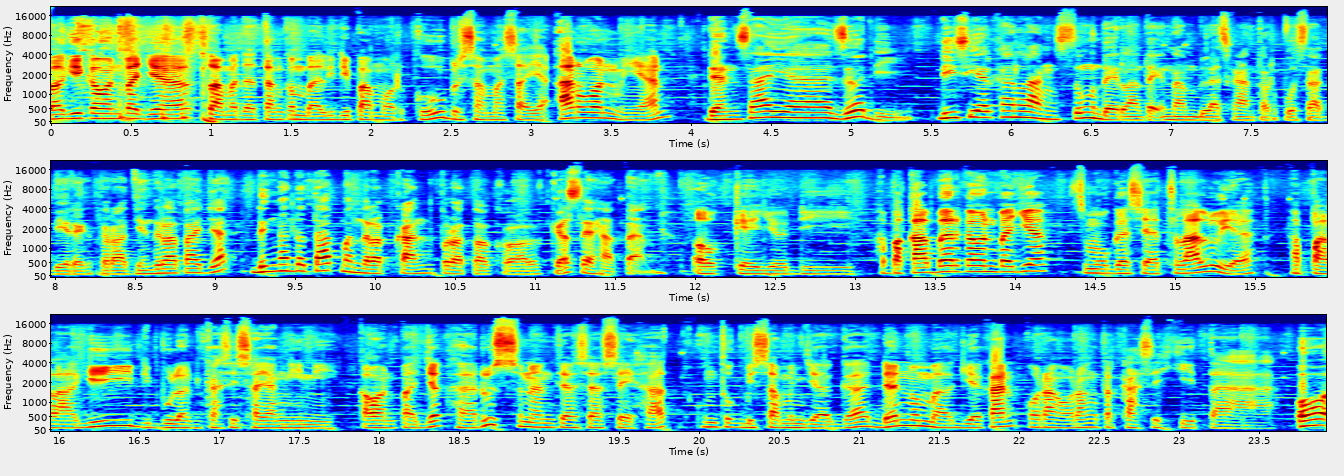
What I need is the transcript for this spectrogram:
pagi kawan pajak, selamat datang kembali di Pamorku bersama saya Arwan Meyan. Dan saya Zodi, disiarkan langsung dari lantai 16 kantor pusat Direktorat Jenderal Pajak dengan tetap menerapkan protokol kesehatan. Oke Yodi, apa kabar kawan pajak? Semoga sehat selalu ya, apalagi di bulan kasih sayang ini. Kawan pajak harus senantiasa sehat untuk bisa menjaga dan membahagiakan orang-orang terkasih kita. Oh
